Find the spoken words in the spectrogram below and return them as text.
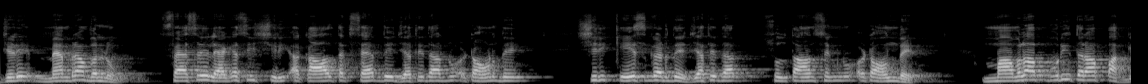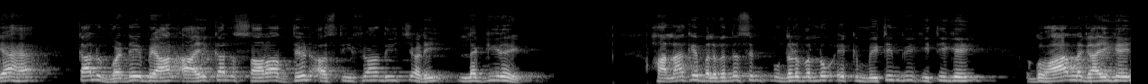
ਜਿਹੜੇ ਮੈਂਬਰਾਂ ਵੱਲੋਂ ਫੈਸਲੇ ਲੈ ਗਏ ਸੀ ਸ਼੍ਰੀ ਅਕਾਲ ਤਖਤ ਸਾਹਿਬ ਦੇ ਜਥੇਦਾਰ ਨੂੰ ਹਟਾਉਣ ਦੇ, ਸ਼੍ਰੀ ਕੇਸਗੜ੍ਹ ਦੇ ਜਥੇਦਾਰ ਸੁਲਤਾਨ ਸਿੰਘ ਨੂੰ ਹਟਾਉਣ ਦੇ। ਮਾਮਲਾ ਪੂਰੀ ਤਰ੍ਹਾਂ ਭੱਗ ਗਿਆ ਹੈ। ਕੱਲ ਵੱਡੇ ਬਿਆਨ ਆਏ ਕੱਲ ਸਾਰਾ ਦਿਨ ਅਸਤੀਫਿਆਂ ਦੀ ਝੜੀ ਲੱਗੀ ਰਹੀ। ਹਾਲਾਂਕਿ ਬਲਵਿੰਦਰ ਸਿੰਘ ਭੁੰਦੜ ਵੱਲੋਂ ਇੱਕ ਮੀਟਿੰਗ ਵੀ ਕੀਤੀ ਗਈ। ਗੁਹਾਰ ਲਗਾਈ ਗਈ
